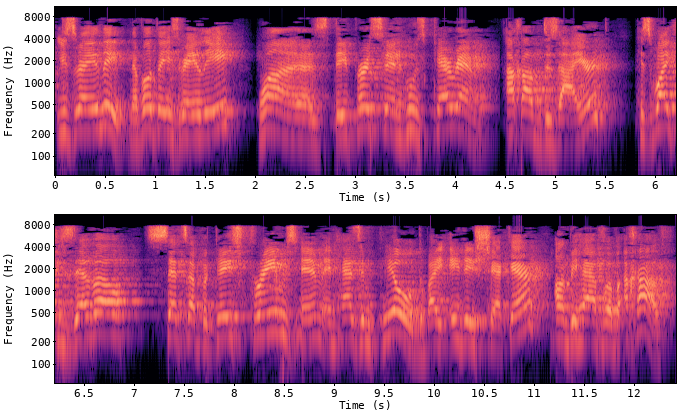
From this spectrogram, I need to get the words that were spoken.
Yizre'eli. Navot Yizre'eli was the person whose kerem Achav desired. His wife Izebel sets up a case, frames him, and has him killed by Ede Sheker on behalf of Achav.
